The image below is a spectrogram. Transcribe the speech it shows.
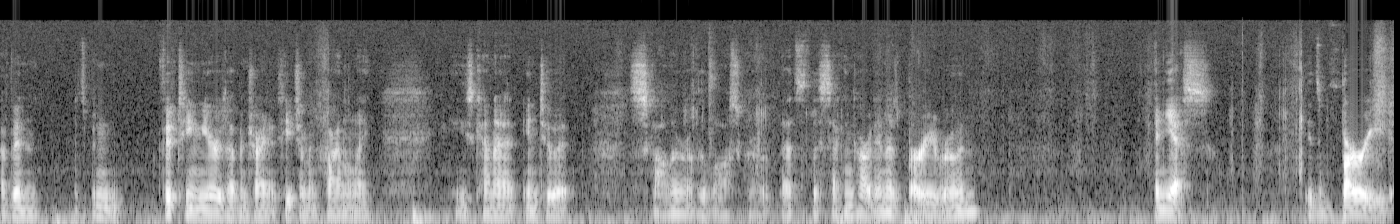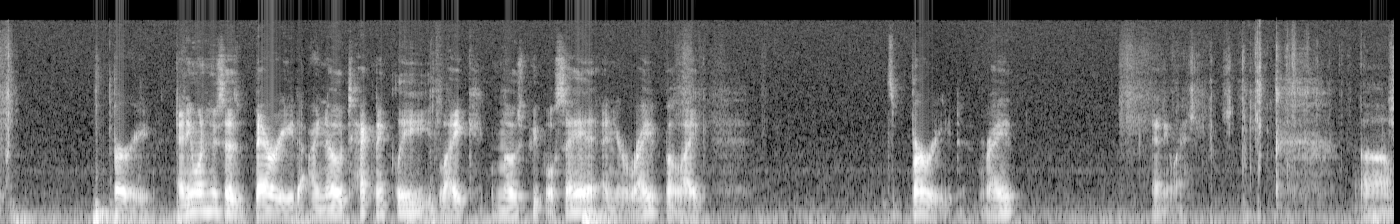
I've been, it's been 15 years I've been trying to teach him, and finally he's kind of into it. Scholar of the Lost Trove. That's the second card in, is Buried Ruin. And yes, it's buried. Buried. Anyone who says buried, I know technically, like, most people say it, and you're right, but, like, it's buried, right? Anyway. Um,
